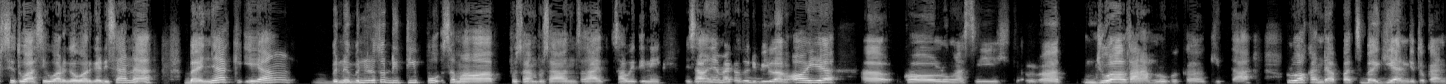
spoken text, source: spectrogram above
situasi warga-warga di sana banyak yang bener-bener tuh ditipu sama perusahaan-perusahaan sawit ini. Misalnya mereka tuh dibilang, oh iya, uh, kalau lu ngasih uh, jual tanah lu ke, ke kita, lu akan dapat sebagian gitu kan.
